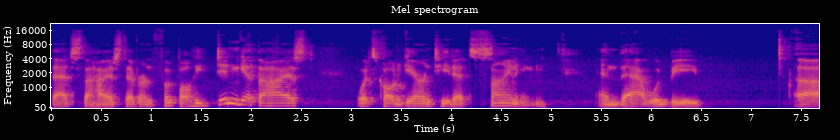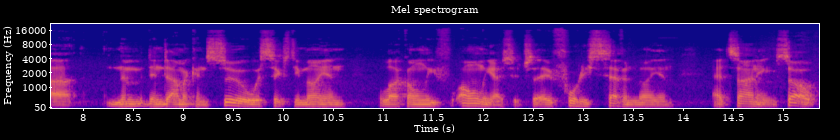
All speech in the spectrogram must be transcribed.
That's the highest ever in football. He didn't get the highest, what's called guaranteed at signing, and that would be uh, Ndamukong Suh with 60 million. Luck only, only I should say, 47 million at signing. So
